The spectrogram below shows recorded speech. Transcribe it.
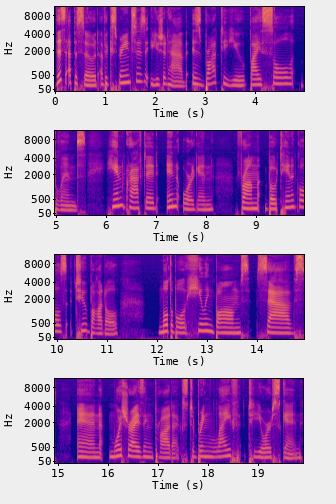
This episode of Experiences You Should Have is brought to you by Soul Blends, handcrafted in Oregon from botanicals to bottle, multiple healing balms, salves, and moisturizing products to bring life to your skin.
